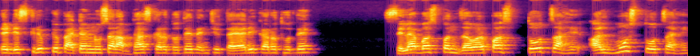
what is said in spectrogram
ते डिस्क्रिप्टिव्ह पॅटर्ननुसार अभ्यास करत होते त्यांची तयारी करत होते. सिलेबस पण जवळपास तोच आहे ऑलमोस्ट तोच आहे.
